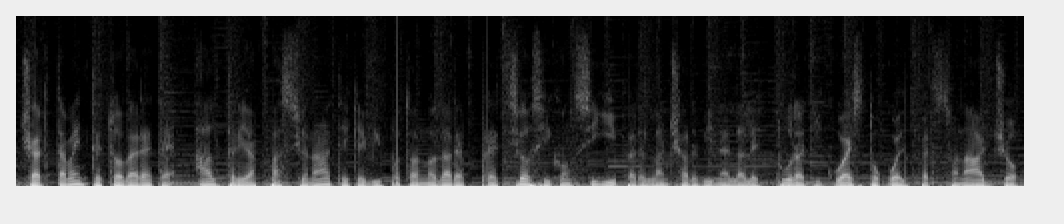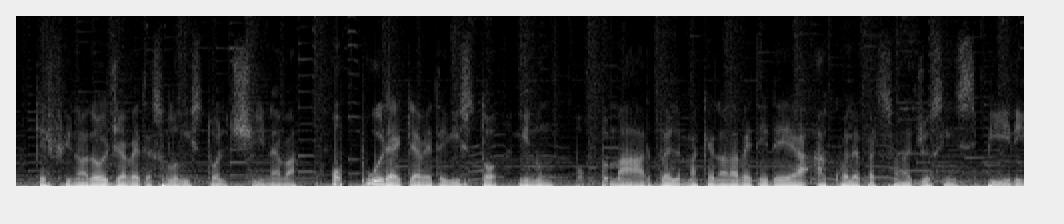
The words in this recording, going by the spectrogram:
certamente troverete altri appassionati che vi potranno dare preziosi consigli per lanciarvi nella lettura di questo o quel personaggio che fino ad oggi avete solo visto al cinema, oppure che avete visto in un pop Marvel ma che non avete idea a quale personaggio si ispiri.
